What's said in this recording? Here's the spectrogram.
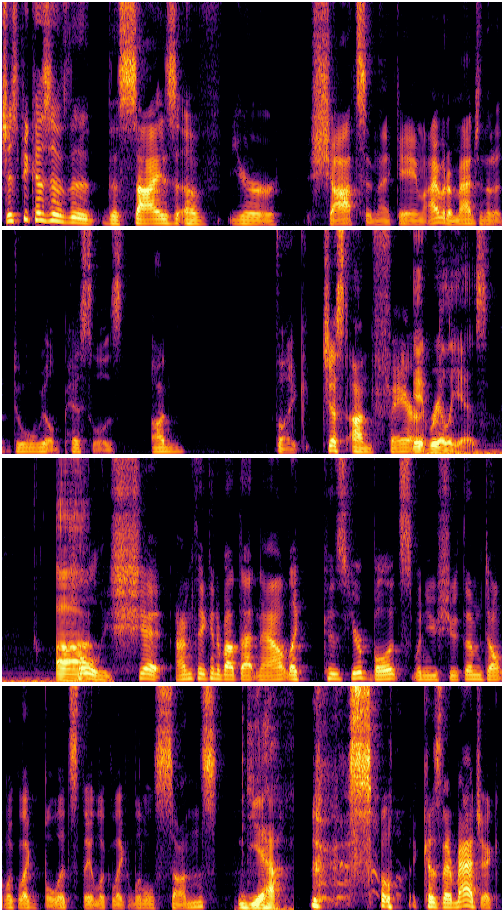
Just because of the the size of your shots in that game, I would imagine that a dual wield pistol is un like just unfair. It really is. Uh, Holy shit. I'm thinking about that now. Like, because your bullets, when you shoot them, don't look like bullets. They look like little suns. yeah, so, because they're magic,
